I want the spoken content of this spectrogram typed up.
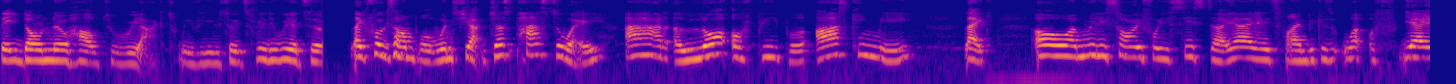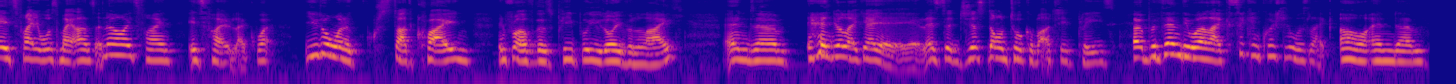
they don't know how to react with you. So it's really weird. So like for example, when she had just passed away, I had a lot of people asking me like, oh, I'm really sorry for your sister. Yeah, yeah, it's fine because what, yeah, it's fine. It was my answer. No, it's fine. It's fine. Like what? You don't want to start crying in front of those people you don't even like. And um, and you're like, yeah, yeah, yeah, yeah. let's uh, just don't talk about it, please. Uh, but then they were like, second question was like, oh, and um,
